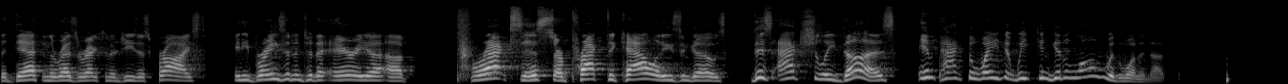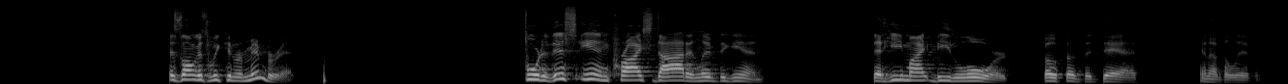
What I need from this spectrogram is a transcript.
the death and the resurrection of Jesus Christ, and he brings it into the area of praxis or practicalities and goes, This actually does impact the way that we can get along with one another. As long as we can remember it. For to this end Christ died and lived again, that he might be Lord both of the dead and of the living.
